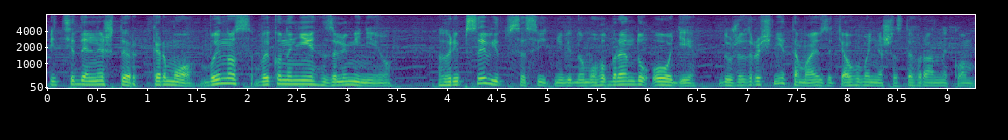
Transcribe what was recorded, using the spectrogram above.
Підсідельний штир, кермо, винос виконані з алюмінію. Гріпси від всесвітньо відомого бренду Оді, дуже зручні та мають затягування шестигранником.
